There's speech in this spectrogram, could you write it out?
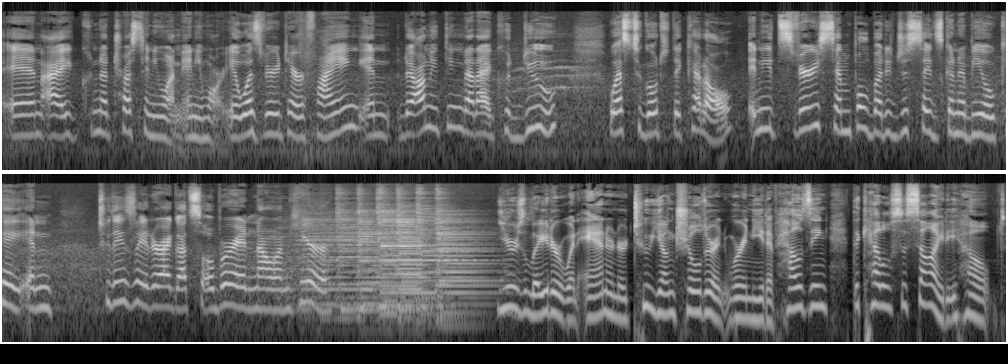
and I could not trust anyone anymore. It was very terrifying, and the only thing that I could do was to go to the kettle. And it's very simple, but it just said it's going to be okay. And two days later, I got sober, and now I'm here. Years later, when Anne and her two young children were in need of housing, the Kettle Society helped.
